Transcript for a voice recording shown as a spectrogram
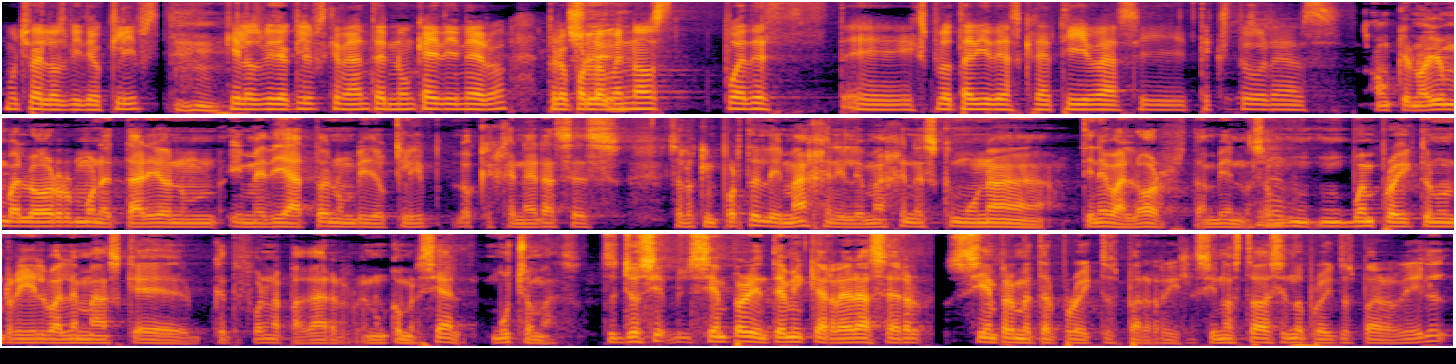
mucho de los videoclips, que los videoclips generalmente nunca hay dinero, pero por lo menos puedes eh, explotar ideas creativas y texturas aunque no hay un valor monetario en un, inmediato en un videoclip, lo que generas es, o sea, lo que importa es la imagen y la imagen es como una, tiene valor también. O sea, un, buen proyecto en un reel vale más que, que te fueran a pagar en un comercial, mucho más. Entonces yo siempre orienté mi carrera a hacer, siempre meter proyectos para reel. Si no estaba haciendo proyectos para reel,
